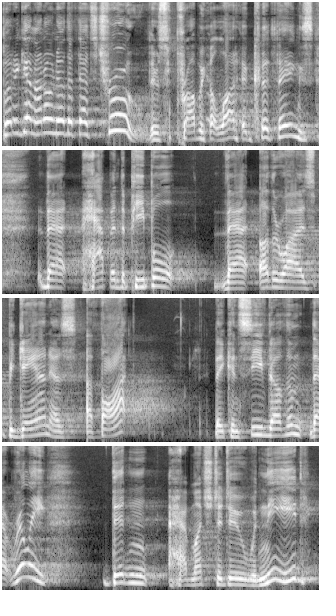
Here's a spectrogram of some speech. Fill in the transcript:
but again, I don't know that that's true. There's probably a lot of good things that happen to people that otherwise began as a thought. They conceived of them that really didn't have much to do with need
